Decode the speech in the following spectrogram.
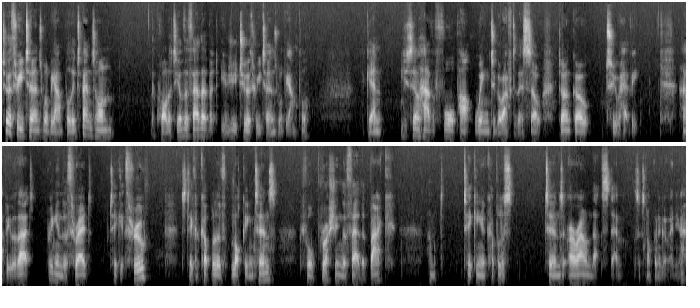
Two or three turns will be ample. It depends on the quality of the feather but usually two or three turns will be ample. Again you still have a four part wing to go after this so don't go too heavy. Happy with that. Bring in the thread. Take it through. Just take a couple of locking turns before brushing the feather back and taking a couple of turns around that stem so it's not going to go anywhere.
